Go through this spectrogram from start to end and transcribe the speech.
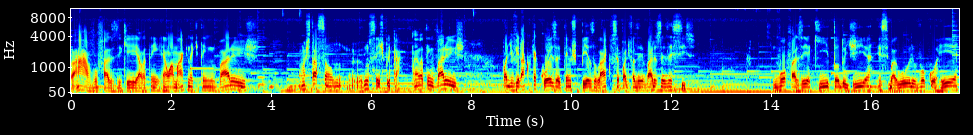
Ah, vou fazer que ela tem. É uma máquina que tem vários. Uma estação, não sei explicar, mas ela tem vários. Pode virar qualquer coisa, tem os pesos lá que você pode fazer vários exercícios. Vou fazer aqui todo dia esse bagulho, vou correr,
